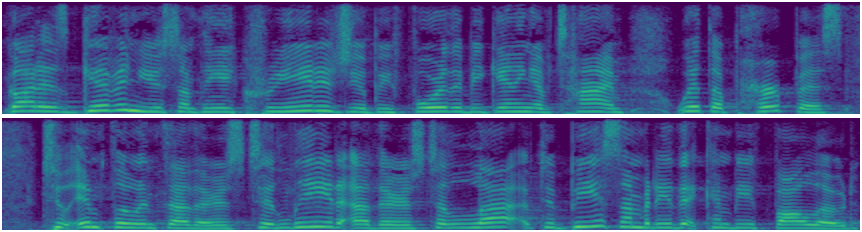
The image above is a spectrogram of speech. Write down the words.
God has given you something, He created you before the beginning of time with a purpose to influence others, to lead others, to, lo- to be somebody that can be followed.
